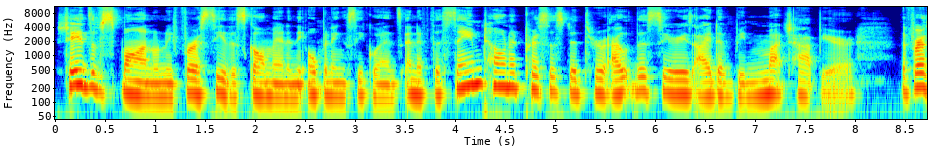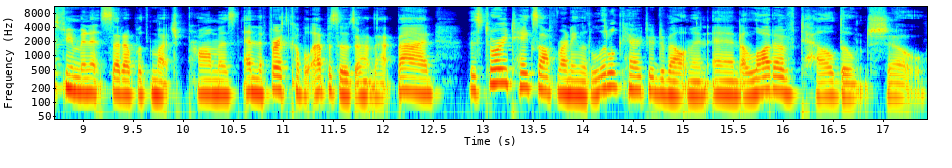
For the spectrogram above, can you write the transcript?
Shades of Spawn when we first see the Skullman in the opening sequence, and if the same tone had persisted throughout this series, I'd have been much happier. The first few minutes set up with much promise, and the first couple episodes aren't that bad. The story takes off running with little character development and a lot of tell don't show.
